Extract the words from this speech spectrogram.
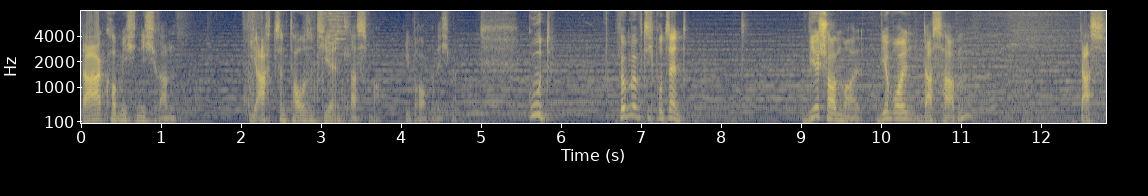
Da komme ich nicht ran. Die 18.000 hier entlassen wir. Die brauchen wir nicht mehr. Gut. 55%. Wir schauen mal. Wir wollen das haben. Das.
